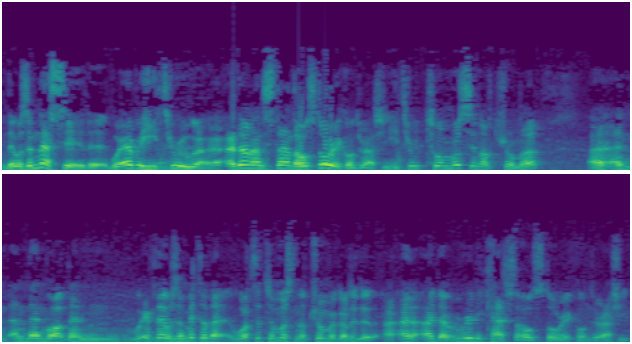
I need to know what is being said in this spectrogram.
there was a nest here. The, wherever he threw, I, I, don't understand the whole story according to Rashi. He threw Turmusin of Truma, and, and, and, then what? Then if there was a mitzvah that what's the Turmusin of Truma got to do? I, I, don't really catch the whole story according to Rashi.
